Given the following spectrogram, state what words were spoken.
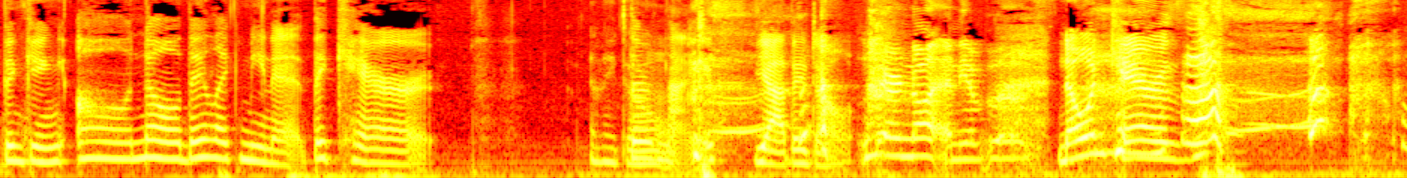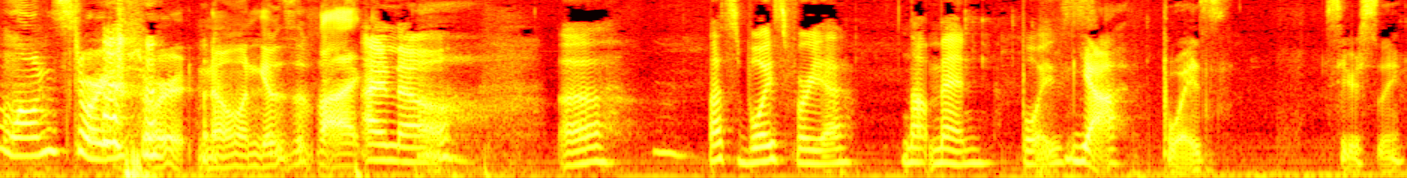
thinking, "Oh no, they like mean it. They care. And they don't. They're nice." yeah, they don't. They're not any of those. No one cares. Long story short, no one gives a fuck. I know. Uh, that's boys for you, not men. Boys. Yeah, boys. Seriously.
